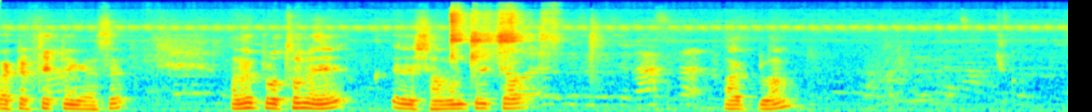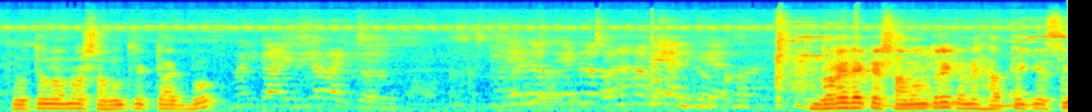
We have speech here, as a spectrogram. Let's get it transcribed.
কয়েকটা টেকনিক আছে। আমি প্রথমে সামান্তরিকটা আঁকলাম। প্রথমে আমরা সামুদ্রিকটা আঁকবো। ধরেন একটা সামান্তরিক, আমি হাতে গেছি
